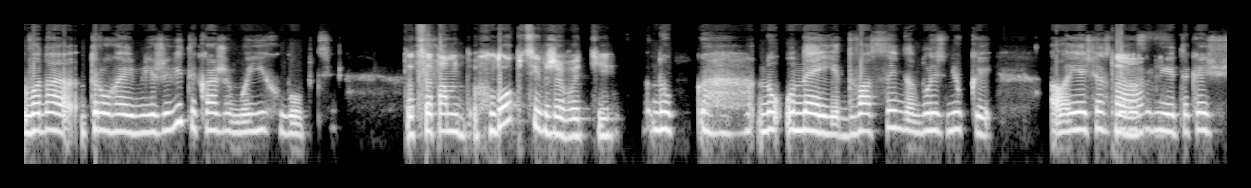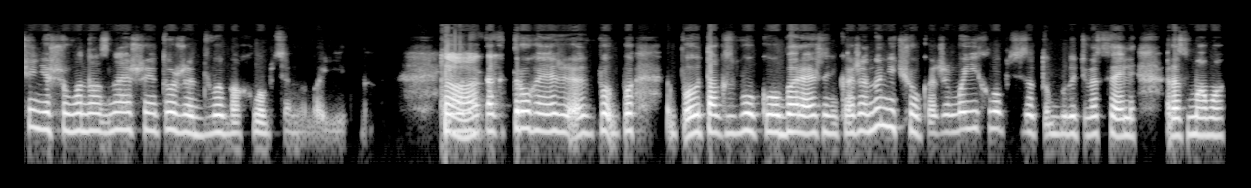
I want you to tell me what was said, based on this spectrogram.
вона трогає мій живіт і каже, мої хлопці. То це там хлопці в животі? Ну, ну у неї два сина близнюки. Але я зараз не розумію, таке відчуття, що вона знає, що я теж двома хлопцями вагітна. І вона Так. так трогає ж, по, по, по, так збоку обережненько, каже, ну нічого, каже, мої хлопці зато будуть веселі, раз мама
